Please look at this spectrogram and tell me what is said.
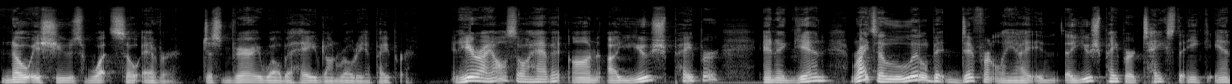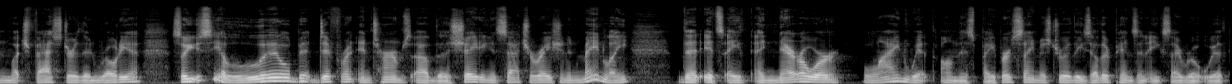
no issues whatsoever. Just very well behaved on Rhodia paper. And here I also have it on Ayush paper. And again, writes a little bit differently. I, Yush paper takes the ink in much faster than Rhodia. So you see a little bit different in terms of the shading and saturation, and mainly that it's a, a narrower line width on this paper. Same is true of these other pens and inks I wrote with,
